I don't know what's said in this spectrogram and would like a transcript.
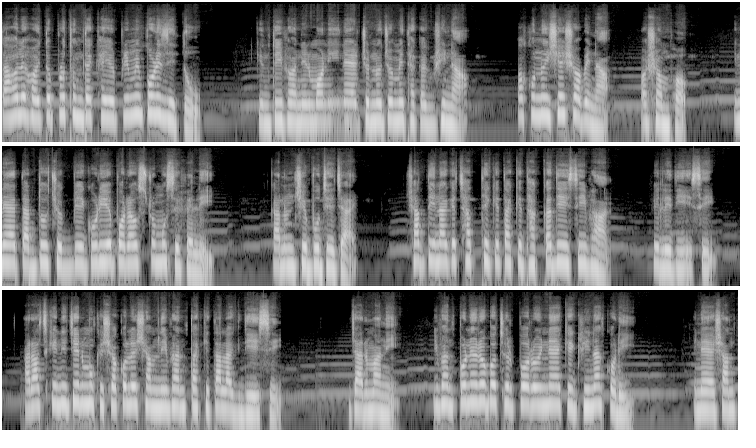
তাহলে হয়তো প্রথম দেখায় ওর প্রেমে পড়ে যেত। কিন্তু ইভানের মনে ইনায়ের জন্য জমে থাকা ঘৃণা কখনোই শেষ হবে না, অসম্ভব। ইনায়া তার দু চোখ বিয়ে গড়িয়ে পড়া অস্ত্র মুছে ফেলে, কারণ সে বুঝে যায়, সাত দিন আগে ছাদ থেকে তাকে ধাক্কা দিয়েছে ইভান, ফেলে দিয়েছে। আর আজকে নিজের মুখে সকলের সামনে ইভান তাকে তালাক দিয়েছে। যার মানে ইভান পনেরো বছর পর ওই নায়াকে ঘৃণা করেই। ইনায়া শান্ত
